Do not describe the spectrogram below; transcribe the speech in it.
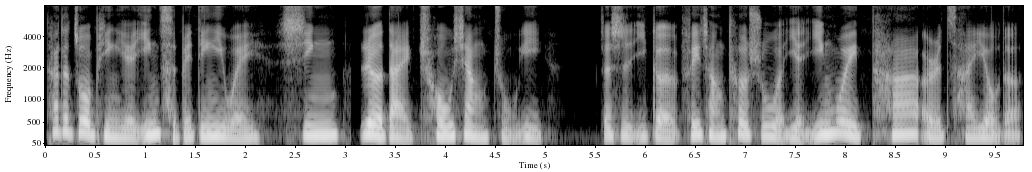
他的作品也因此被定义为新热带抽象主义，这是一个非常特殊，也因为他而才有的。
